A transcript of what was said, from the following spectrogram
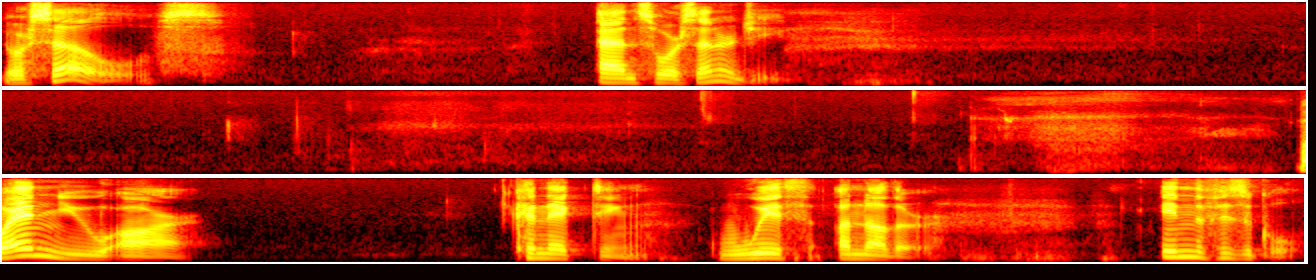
yourselves and source energy. When you are connecting with another in the physical,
